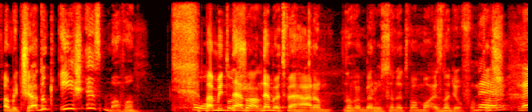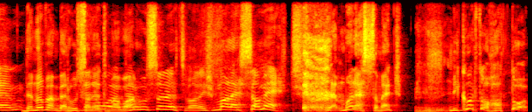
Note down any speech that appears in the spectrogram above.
amit csináltuk, és ez ma van. Mármint nem, Pontosan. nem 53. november 25 van ma, ez nagyon fontos. Nem, nem. De november De 25 ma november van. 25 van, és ma lesz a meccs. Ma lesz a meccs. Mikortól? 6-tól?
